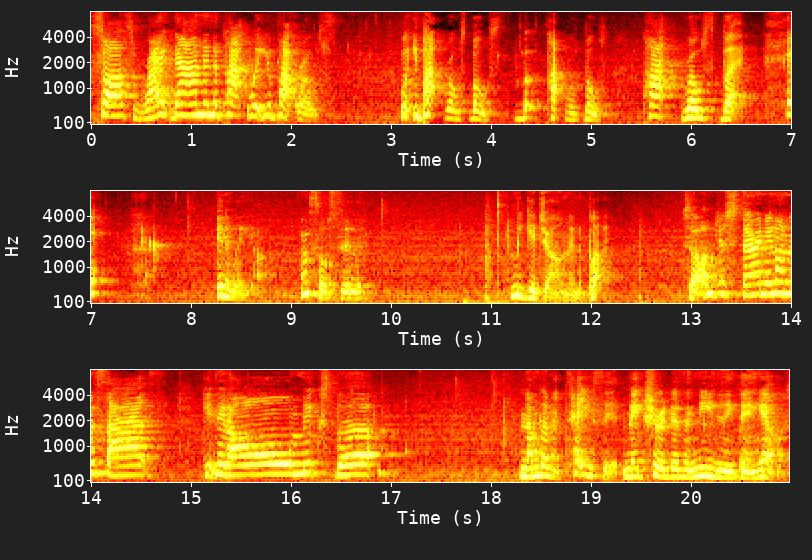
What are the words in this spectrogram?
sauce right down in the pot with your pot roast. With your pot roast boast. Pot roast boast. Pot roast butt. anyway, y'all. I'm so silly. Let me get y'all in the pot. So I'm just stirring it on the sides. Getting it all mixed up. And I'm going to taste it. Make sure it doesn't need anything else.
